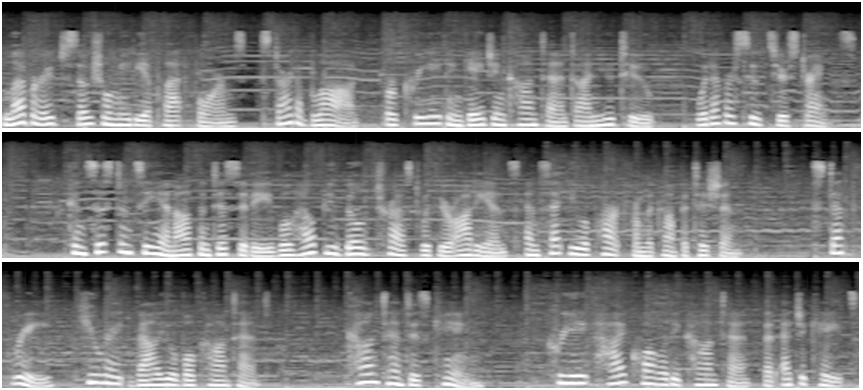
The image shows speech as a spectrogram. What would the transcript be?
Leverage social media platforms, start a blog, or create engaging content on YouTube, whatever suits your strengths. Consistency and authenticity will help you build trust with your audience and set you apart from the competition. Step 3. Curate valuable content. Content is king. Create high-quality content that educates,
